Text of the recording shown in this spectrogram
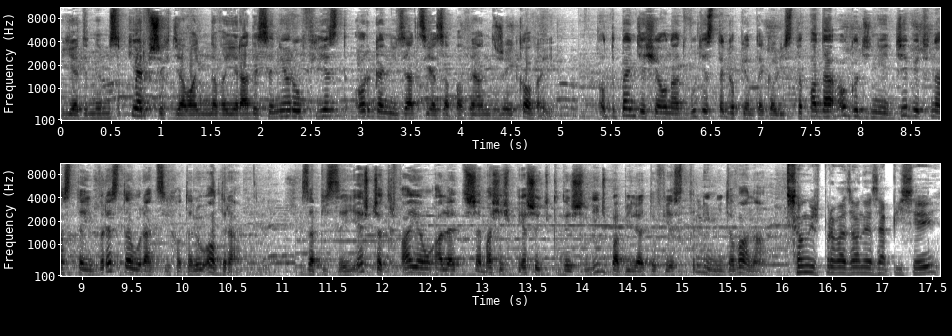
Jednym z pierwszych działań nowej Rady Seniorów jest organizacja zabawy Andrzejkowej. Odbędzie się ona 25 listopada o godzinie 19 w restauracji hotelu Odra. Zapisy jeszcze trwają, ale trzeba się śpieszyć, gdyż liczba biletów jest limitowana. Są już prowadzone zapisy.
